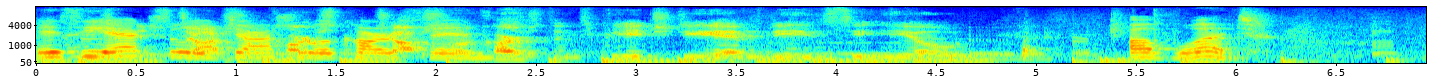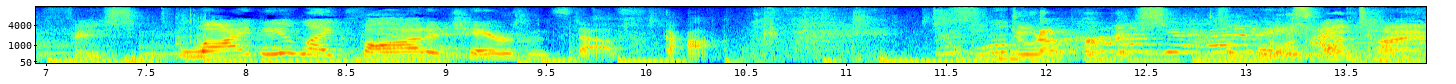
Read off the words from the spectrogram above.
Is he It's actually Joshua Karsten. Karstens? Joshua Karstens, PhD, MD, CEO, Of what? face. Why do you like fall out of chairs and stuff? God. I didn't do it on purpose. It was one time,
